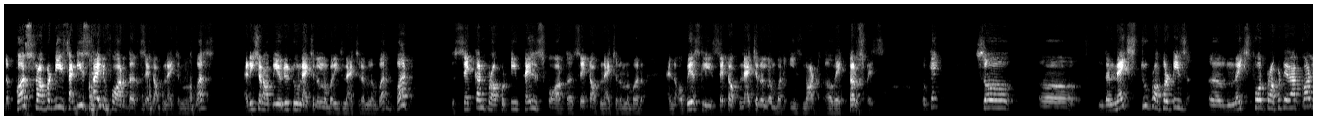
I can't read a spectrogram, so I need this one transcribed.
The first property is satisfied for the set of natural numbers. Addition of every two natural number is natural number, but the second property fails for the set of natural number and obviously set of natural number is not a vector space. Okay. So uh, the next two properties, uh, next four properties are called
